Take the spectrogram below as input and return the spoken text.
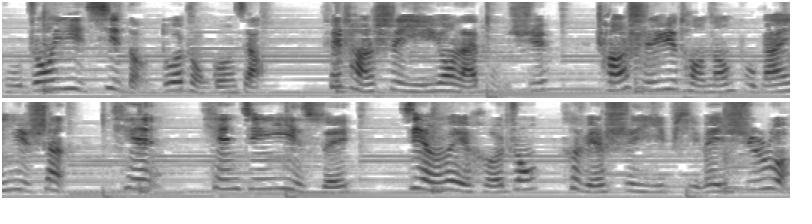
补中益气等多种功效，非常适宜用来补虚。常食芋头能补肝益肾、添添精益髓、健胃和中，特别适宜脾胃虚弱。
